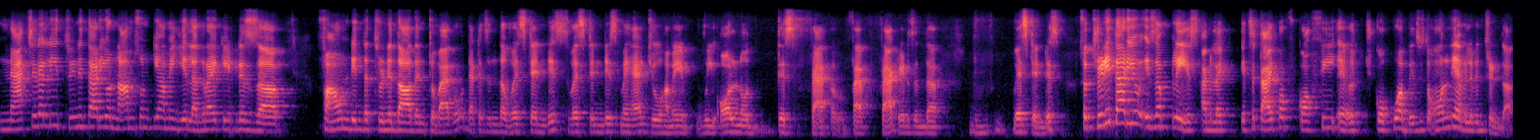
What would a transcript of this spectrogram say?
Naturally, Trinitario naam sun ke hame ye lag hai ki it is uh, found in the Trinidad and Tobago, that is in the West Indies. West Indies mein hai jo hame we all know this fact. Uh, fa fact it is in the West Indies. So Trinitario is a place. I mean, like it's a type of coffee, uh, cocoa beans. It's only available in Trinidad.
